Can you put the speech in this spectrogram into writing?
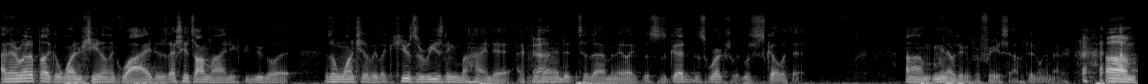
and I wrote up like a one sheet on like why. There's actually it's online if you Google it. There's a one sheet of like here's the reasoning behind it. I presented it to them, and they're like, this is good. This works. Let's just go with it. Um, I mean, I was doing it for free, so it didn't really matter. Um,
